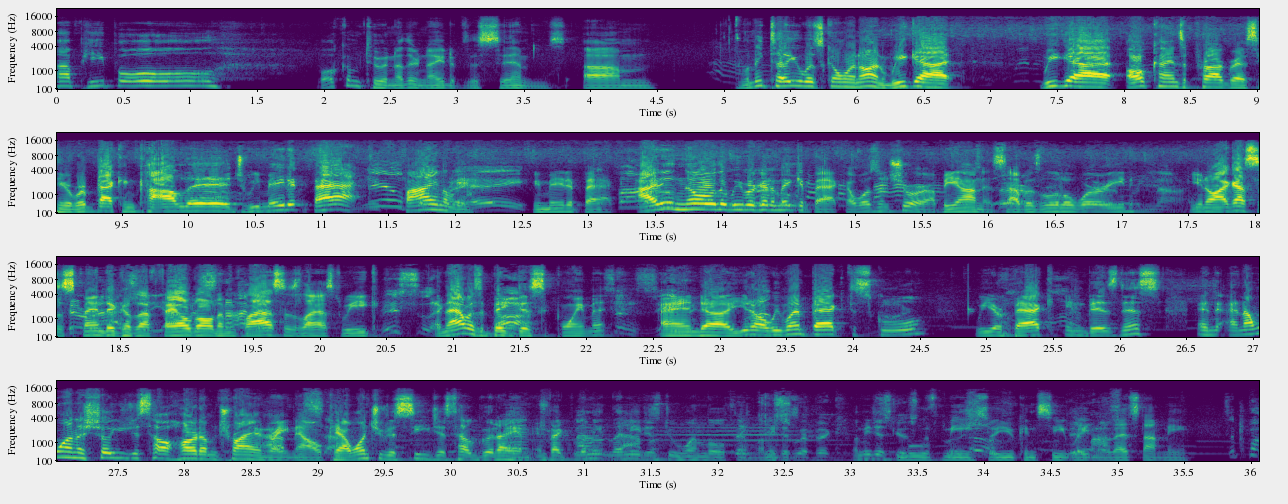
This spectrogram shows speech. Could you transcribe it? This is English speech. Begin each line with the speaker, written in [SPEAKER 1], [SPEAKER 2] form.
[SPEAKER 1] Uh, people, welcome to another night of The Sims. Um, let me tell you what's going on. We got, we got all kinds of progress here. We're back in college. We made it back. Finally, we made it back. I didn't know that we were gonna make it back. I wasn't sure. I'll be honest. I was a little worried. You know, I got suspended because I failed all them classes last week, and that was a big disappointment. And uh, you know, we went back to school. We are back in business, and and I want to show you just how hard I'm trying right now. Okay, I want you to see just how good I am. In fact, let me let me just do one little thing. Let me just let me just move me so you can see. Wait, no, that's not me.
